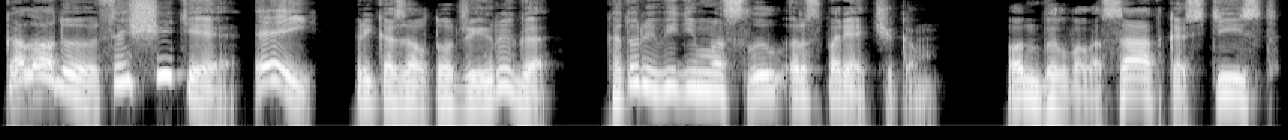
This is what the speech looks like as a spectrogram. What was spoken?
«Колоду сыщите! Эй!» — приказал тот же Ирыга, который, видимо, слыл распорядчиком. Он был волосат, костист,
